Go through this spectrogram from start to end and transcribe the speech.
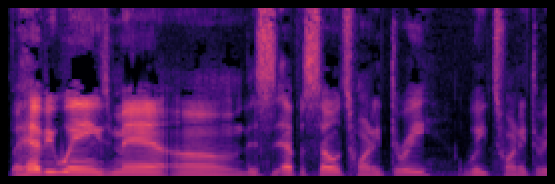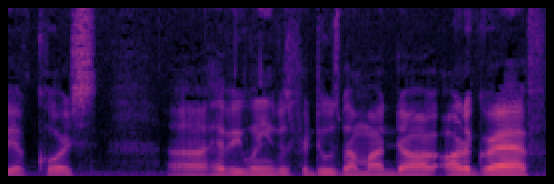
but heavy wings, man. Um, this is episode 23, week 23, of course. Uh, heavy wings was produced by my dog Autograph,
